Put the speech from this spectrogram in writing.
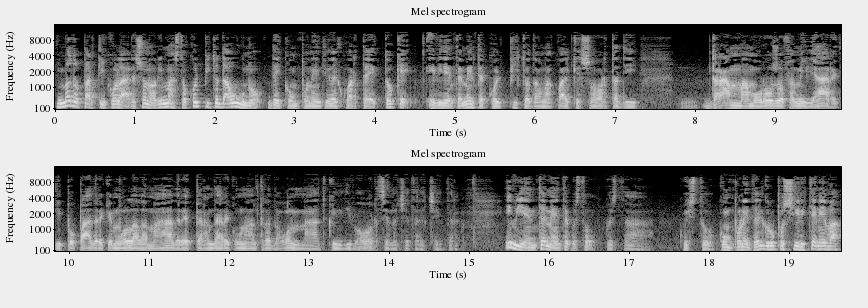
In modo particolare sono rimasto colpito da uno dei componenti del quartetto che evidentemente è colpito da una qualche sorta di dramma amoroso familiare, tipo padre che molla la madre per andare con un'altra donna, quindi divorziano, eccetera, eccetera. Evidentemente questo, questa, questo componente del gruppo si riteneva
